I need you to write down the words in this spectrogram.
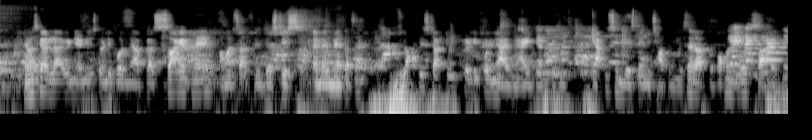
नमस्कार लाइव इंडिया न्यूज़ 24 में आपका स्वागत है। हमारे साथ हैं justice M L Mehta sir. Law star 24 में आए हुए आई जानते हैं क्या कुछ संदेश देंगे छात्रों में सर आपका बहुत बहुत स्वागत है।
